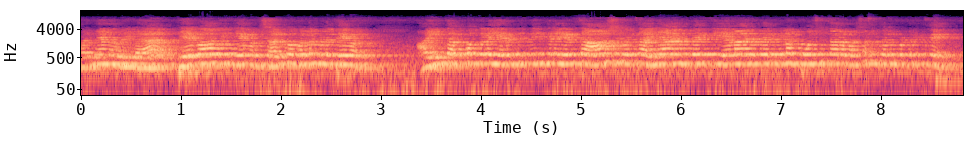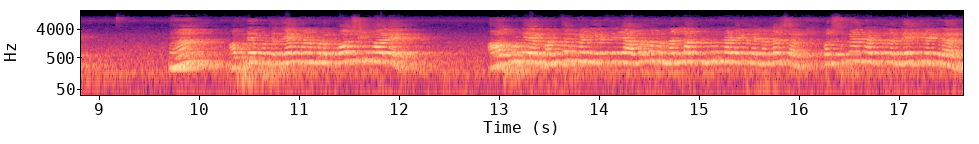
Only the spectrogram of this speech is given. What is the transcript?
அருமையான வழியில தேவாதி தேவன் சர்வ வல்லமுள்ள தேவன். ஐந்து அப்பங்களை இரண்டு மீன்களை எடுத்து ஆசீர்வதித்து ஐயாயிரம் பேருக்கு ஏழாயிரம் பேருக்கு எல்லாம் போஷித்தார வசனம் சொல்லப்பட்டிருக்குது. அப்படியேப்பட்ட தேவன் நம்மளை போஷிப்பாரு அவருடைய மந்தங்கள் இருக்கிற அவர் நம்ம நல்லா பின்னடைகளை நல்லா ச- பசுமையான இடத்துல மேய்க்கிறாரு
